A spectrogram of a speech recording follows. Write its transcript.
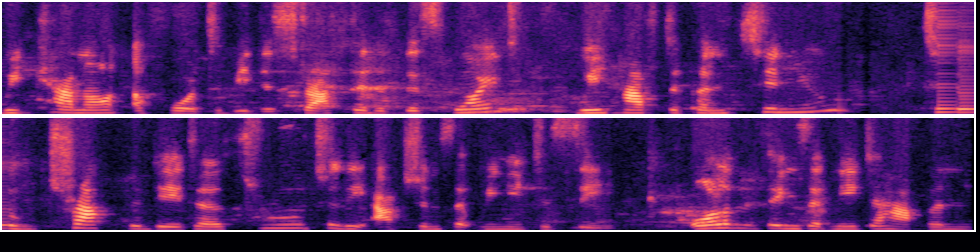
We cannot afford to be distracted at this point. We have to continue to track the data through to the actions that we need to see. All of the things that need to happen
